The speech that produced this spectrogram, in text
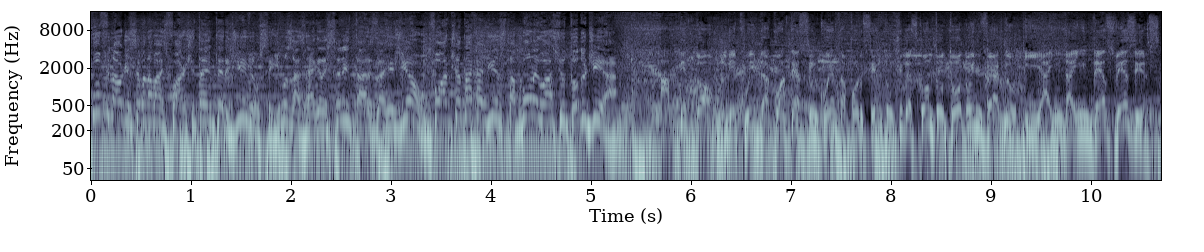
O final de semana mais forte tá imperdível. Seguimos as regras sanitárias da região. Forte Atacadista, bom negócio todo dia. A Pitol liquida com até 50% de desconto todo o inverno e ainda em 10 vezes.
